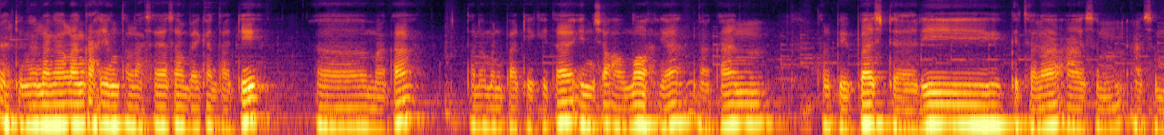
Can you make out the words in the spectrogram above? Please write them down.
Nah dengan langkah-langkah yang telah saya sampaikan tadi eh, maka tanaman padi kita insya Allah ya akan terbebas dari gejala asam-asam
